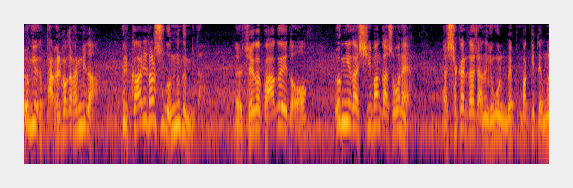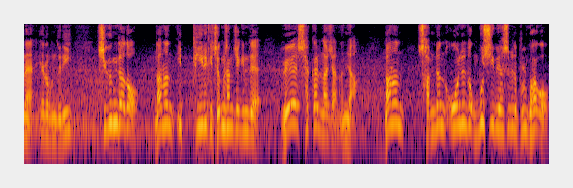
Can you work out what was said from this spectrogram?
응애가 바글바글합니다. 그리 깔이 날 수가 없는 겁니다. 예, 제가 과거에도 응애가 심한 가수원에 색깔이 나지 않는 경우를 몇 번 봤기 때문에 여러분들이 지금이라도 나는 잎이 이렇게 정상적인데 왜 색깔이 나지 않느냐? 나는 3년, 5년도 무시비 했음에도 불구하고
